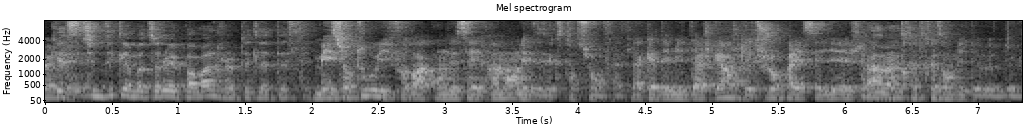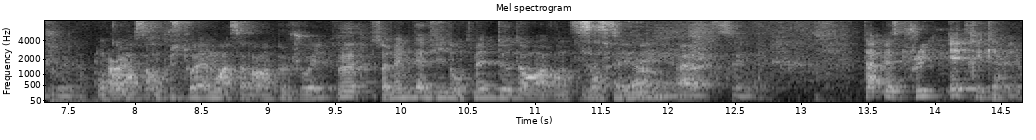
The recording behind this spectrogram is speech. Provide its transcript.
ouais, que si tu me dis que le mode solo est pas mal, je vais peut-être le tester. Mais surtout, il faudra qu'on essaye vraiment les extensions en fait. L'Académie d'Ashgard, je l'ai toujours pas essayé et j'ai Ah vraiment très très envie de, de le jouer là. On Ah commence, en plus toi et moi, à savoir un peu le jouer. Soit même David, on te met dedans avant de s'y lancer. Tapestry et Tricerion.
